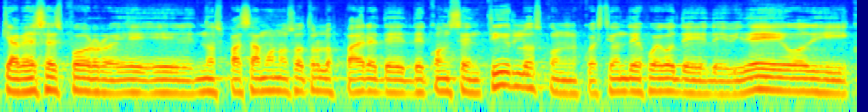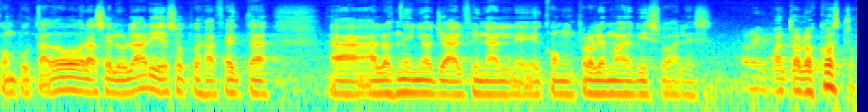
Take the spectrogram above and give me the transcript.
que a veces por, eh, nos pasamos nosotros los padres de, consentirlos con cuestión de juegos de, de videos y computadora, celular, y eso pues afecta a, a los niños ya al final con problemas visuales. Ahora, en cuanto a los costos.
